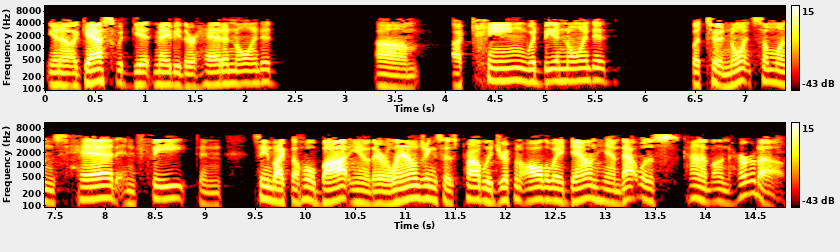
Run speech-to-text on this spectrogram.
You know, a guest would get maybe their head anointed. Um, a king would be anointed. But to anoint someone's head and feet and seemed like the whole body, you know, they were lounging, so it's probably dripping all the way down him. That was kind of unheard of.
